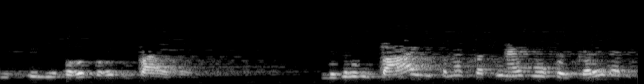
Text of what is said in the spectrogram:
इसके लिए बहुत बहुत उपाय है। लेकिन उपाय इतना कठिन है कि वो कोई करेगा नहीं।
